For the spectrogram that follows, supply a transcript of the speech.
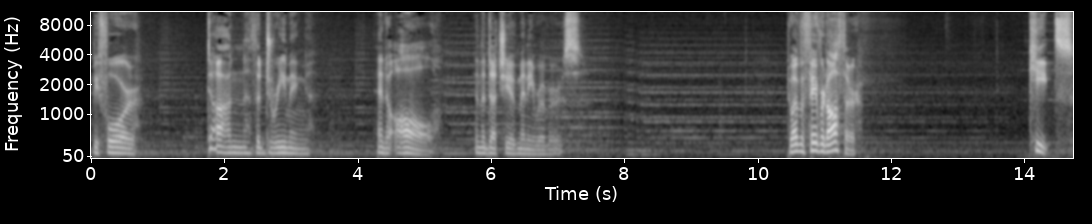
before dawn the dreaming and all in the Duchy of Many Rivers. Do I have a favorite author? Keats.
